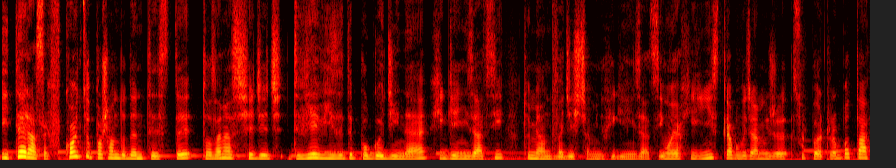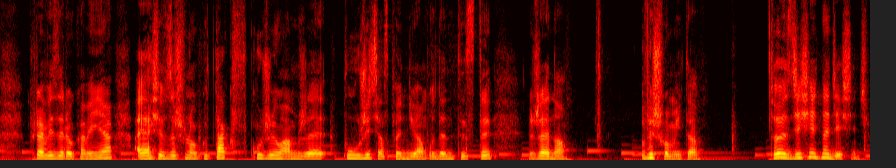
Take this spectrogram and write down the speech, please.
I teraz, jak w końcu poszłam do dentysty, to zamiast siedzieć dwie wizyty po godzinę higienizacji, to miałam 20 minut higienizacji. Moja higienistka powiedziała mi, że super robota, prawie zero kamienia, a ja się w zeszłym roku tak wkurzyłam, że pół życia spędziłam u dentysty, że no, wyszło mi to. To jest 10 na 10.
